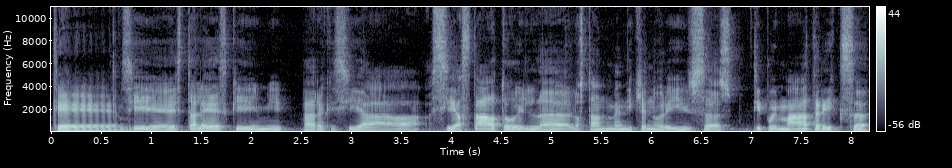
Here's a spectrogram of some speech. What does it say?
Che... Sì, Staleschi mi pare che sia, sia stato il, lo stuntman di Keanu Reeves, tipo in Matrix,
